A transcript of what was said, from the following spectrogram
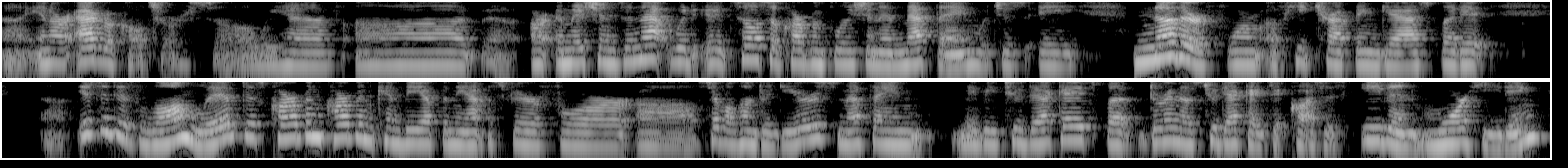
uh, in our agriculture, so we have uh, our emissions, and that would it's also carbon pollution and methane, which is a another form of heat trapping gas, but it uh, isn't as long lived as carbon. Carbon can be up in the atmosphere for uh, several hundred years, methane, maybe two decades, but during those two decades, it causes even more heating.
